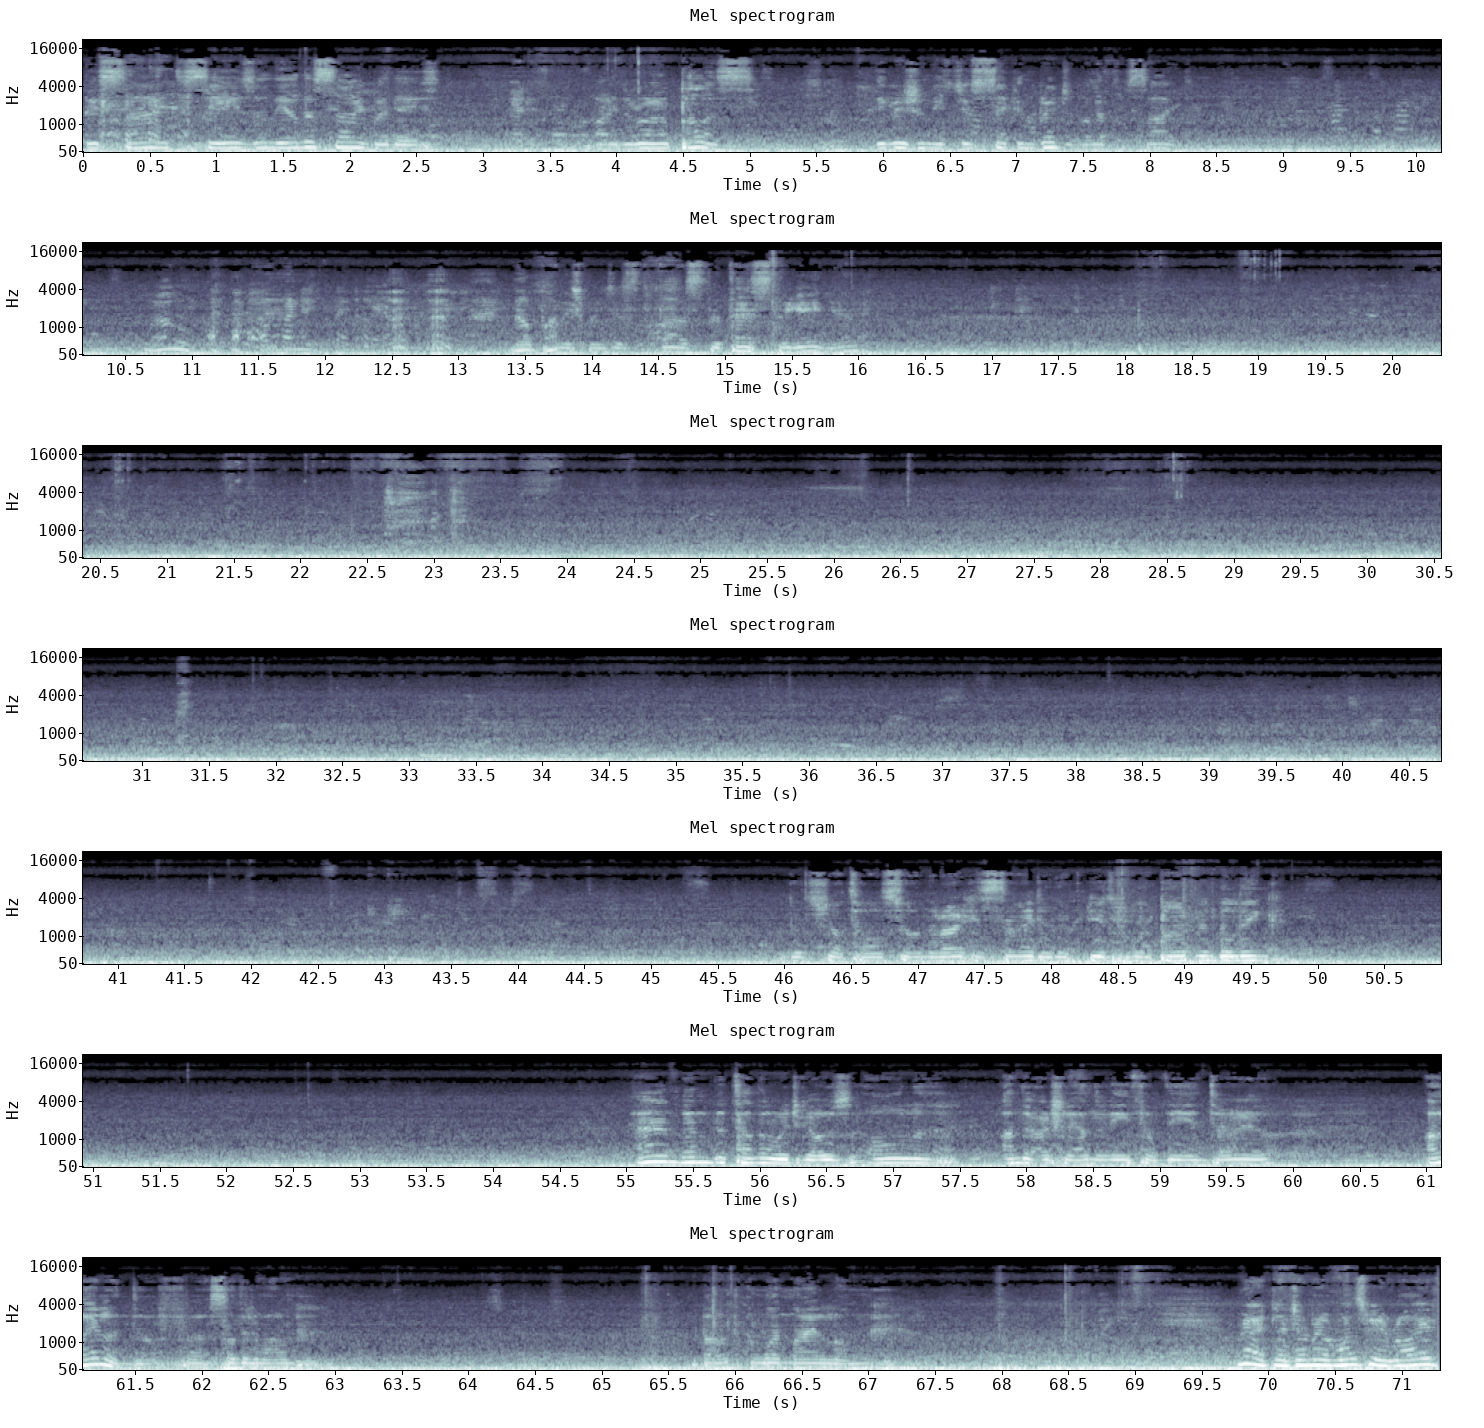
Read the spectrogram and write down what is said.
this side, sea is on the other side by the by the Royal Palace. Division is just second bridge on the left side. Well, no punishment, just pass the test again, yeah. Good shot also on the right hand side of that beautiful apartment building. And then the tunnel which goes all under, actually underneath of the entire island of uh, Södermalm. About one mile long. Right, gentlemen, once we arrive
